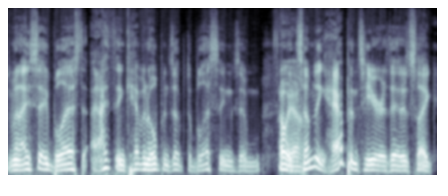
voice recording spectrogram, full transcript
when I say blessed, I think heaven opens up to blessings, and, oh and something happens here that it's like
